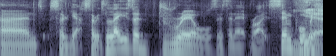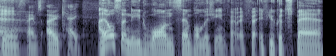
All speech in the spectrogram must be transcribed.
and so yeah, so it's laser drills, isn't it? Right, simple Yeah. machine frames. Okay. I also need one simple machine frame. If, if you could spare.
